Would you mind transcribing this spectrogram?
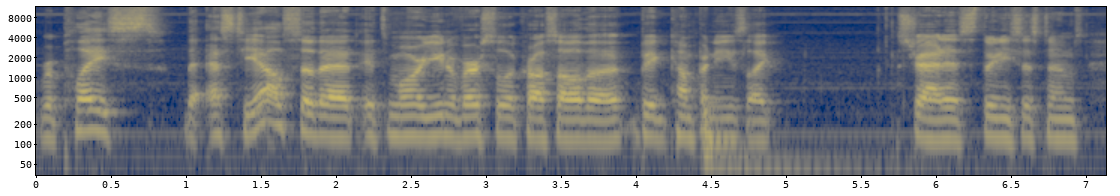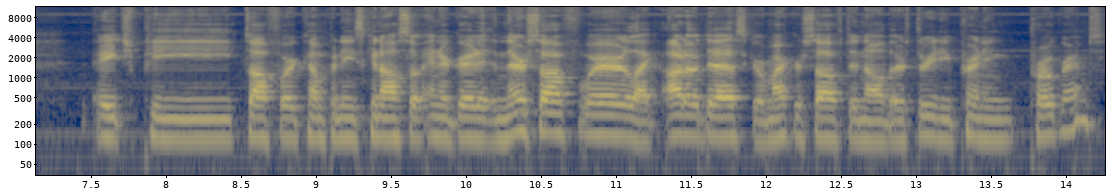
replace the STL so that it's more universal across all the big companies like Stratasys, 3D Systems, HP software companies can also integrate it in their software like Autodesk or Microsoft in all their 3D printing programs.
